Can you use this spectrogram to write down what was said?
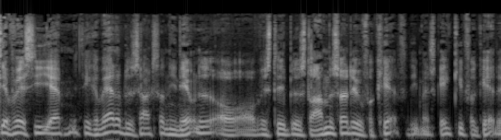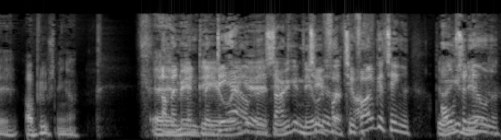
derfor vil jeg sige, ja, det kan være, der er blevet sagt sådan i nævnet, og, og hvis det er blevet strammet, så er det jo forkert, fordi man skal ikke give forkerte oplysninger. Nå, men, men, men det, jo det her er jo blevet er sagt ikke til, nævnet, for, til Folketinget er og til nævnet. nævnet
